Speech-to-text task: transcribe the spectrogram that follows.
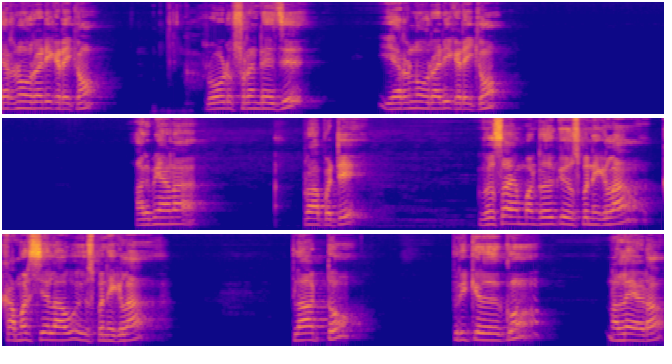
இரநூறு அடி கிடைக்கும். ரோடு ஃப்ரண்டேஜு இரநூறு அடி கிடைக்கும். அருமையான ப்ராப்பர்ட்டி விவசாயம் பண்ணுறதுக்கு யூஸ் பண்ணிக்கலாம். கமர்ஷியலாகவும் யூஸ் பண்ணிக்கலாம். பிளாட்டும் பிரிக்கிறதுக்கும் நல்ல இடம்.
